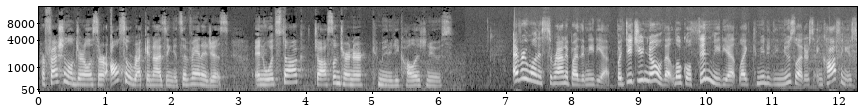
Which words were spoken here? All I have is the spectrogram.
professional journalists are also recognizing its advantages. In Woodstock, Jocelyn Turner, Community College News. Everyone is surrounded by the media, but did you know that local thin media like community newsletters and coffee news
